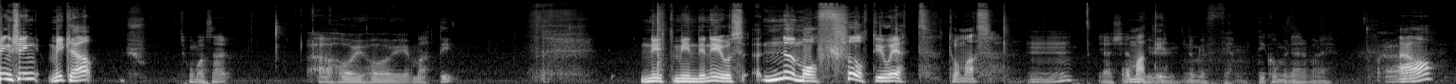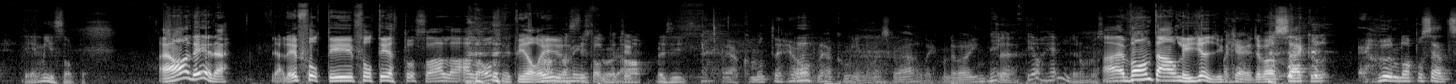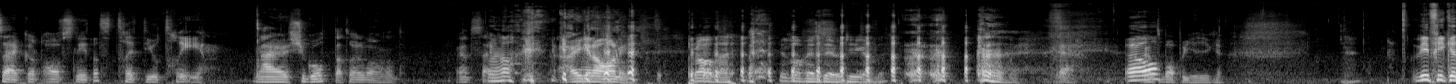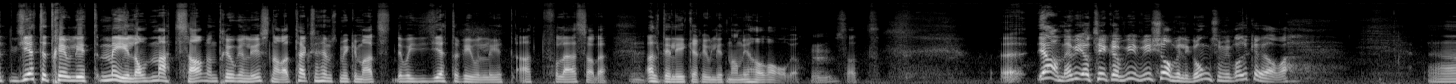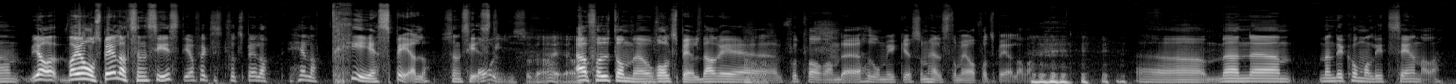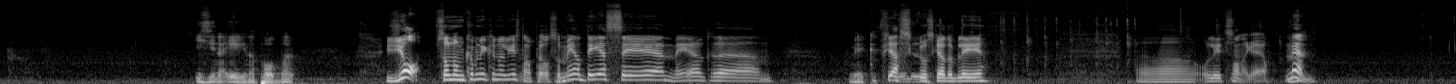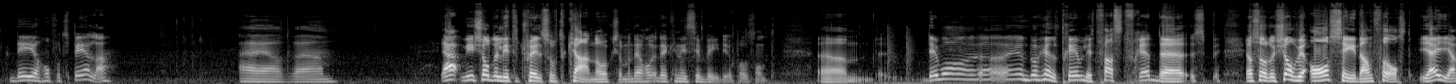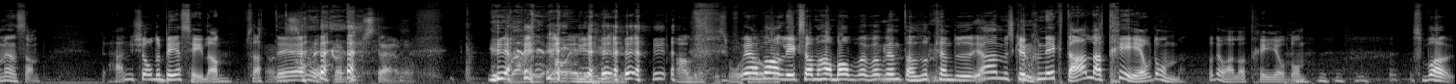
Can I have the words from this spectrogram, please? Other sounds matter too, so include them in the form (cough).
Tjing tjing! Micke här. Thomas här. Ahoy hoj Matti. Nytt Mindy News nummer 41, Thomas. Mm. Jag Och känner Matti. hur nummer 50 kommer närmare. Ja. Det är en milstolpe. Ja, det är det. Ja, det är 40, 41 också. Alla, alla (laughs) avsnitt vi gör är ju milstolpe typ. Ja, precis. Jag kommer inte ihåg när jag kom in om jag ska vara ärlig. Men det var Nej, inte... inte jag heller om jag ska... Nej, var inte ärlig, ljug. Okej, det var säkert 100% säkert avsnitt 33. Nej, 28 tror jag det var. något. Jag är inte säker. Ja. Jag har ingen aning. Bra där. Det var väldigt övertygande. Ja, jag är Ja, inte bra på att ljuga. vi fick ett jättetrevligt mail av Mats här, en trogen lyssnare. Tack så hemskt mycket Mats. Det var jätteroligt att få läsa det. Mm. Alltid lika roligt när ni hör av er. Mm. Så att, Eh, ja, men jag tycker vi, vi kör väl igång som vi brukar göra. Ehm, ja, vad jag har spelat sen sist, jag har faktiskt fått spela hela tre spel sen sist. Oj, sådär ja. Ja, förutom uh, rollspel. Där är eh, fortfarande hur mycket som helst som jag har fått spela. Va? (laughs) Eh, men, eh, men det kommer lite senare. I sina egna poddar. Ja, som de kommer ni kunna lyssna på. Så mer DC, mer uh, Med fiasko ska det bli. Och lite sådana grejer. Men! Det jag har fått spela är... eh, ja, vi körde lite Trails of Tucana också, men det, har, det kan ni se video på och sånt. Um, det, var eh, ändå helt trevligt fast Fredde... Jag sa då kör vi A-sidan först. Jajamensan. Han körde B-sidan. Så Ja, att det är det... svårt med bokstäver. (laughs) Ja, Ja, eller hur? Alldeles för svårt. Och jag bara liksom, han bara, "Va- vänta hur kan du, ja men ska jag connecta alla tre av dem? Vadå alla tre av dem? Så bara,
